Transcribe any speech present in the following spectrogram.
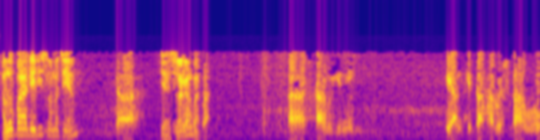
Halo Pak Dedi, selamat siang. Nah, Ya, silakan Iya, Pak. Eh, sekarang begini, yang kita harus tahu,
